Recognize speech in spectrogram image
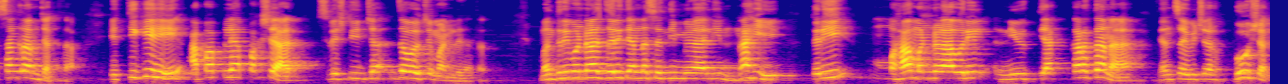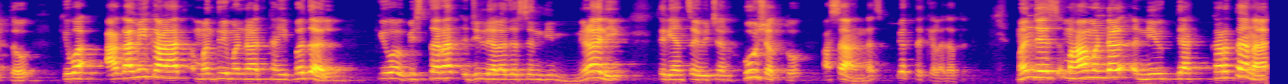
संग्राम जगताप हे तिघेही आपापल्या पक्षात श्रेष्ठींच्या जवळचे मानले जातात. मंत्रिमंडळात जरी त्यांना संधी मिळाली नाही तरी महामंडळावरील नियुक्त्या करताना त्यांचा विचार होऊ शकतो किंवा आगामी काळात मंत्रिमंडळात काही बदल किंवा विस्तारात जिल्ह्याला जर संधी मिळाली तर यांचा विचार होऊ शकतो असा अंदाज व्यक्त केला जातो म्हणजेच महामंडळ नियुक्त्या करताना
